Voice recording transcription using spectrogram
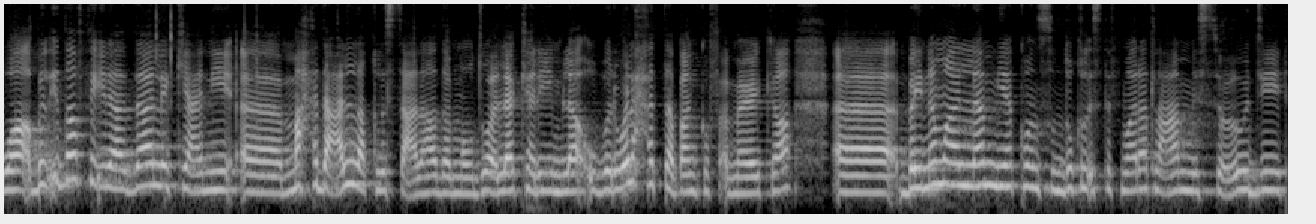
وبالإضافة إلى ذلك يعني آه، ما حدا علق لسه على هذا الموضوع لا كريم لا أوبر ولا حتى بنك اوف أمريكا بينما لم يكن صندوق صندوق الاستثمارات العام السعودي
